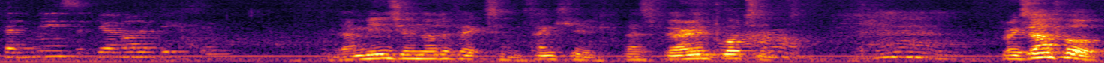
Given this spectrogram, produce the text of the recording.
That means that you're not a victim. That means you're not a victim. Thank you. That's very important. Mm. For example,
